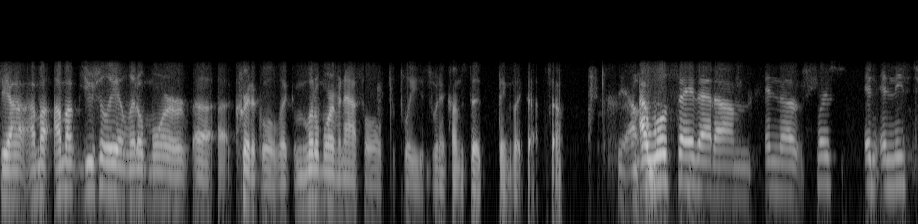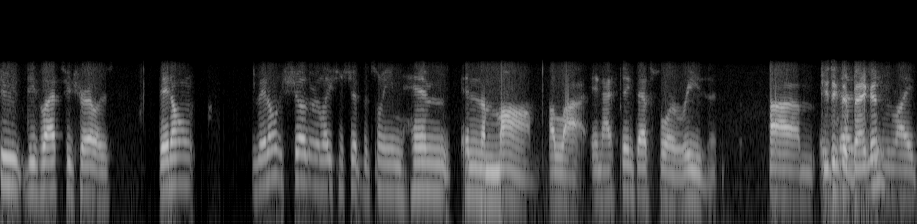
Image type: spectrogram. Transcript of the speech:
See, I, I'm a, I'm a, usually a little more uh, uh, critical. Like I'm a little more of an asshole to please when it comes to things like that. So Yeah, I will say that um in the first in in these two these last two trailers, they don't they don't show the relationship between him and the mom a lot, and I think that's for a reason. Um, Do you think they're does banging? seem Like,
